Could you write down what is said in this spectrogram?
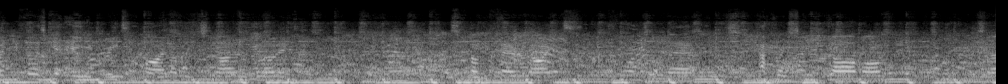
When you first get here, you're greeted by lovely snow blowing. It's a lovely fairy night. Got their après ski garb on. So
